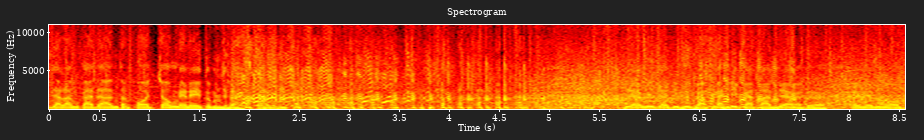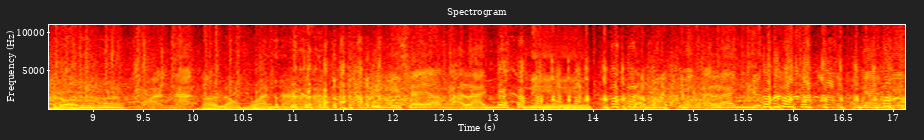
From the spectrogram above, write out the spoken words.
dalam keadaan terpocong nenek itu menjelaskan. Dia minta dibukakan ikatannya katanya. Pengen ngobrol. Tolong Moana. Ini saya nggak lanjut nih. Dramatik nggak lanjut. Ikatnya nih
